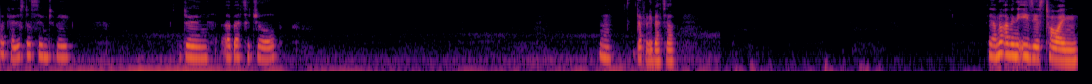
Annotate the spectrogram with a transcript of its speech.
Okay, this does seem to be doing a better job. Hmm, definitely better. Yeah, I'm not having the easiest time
